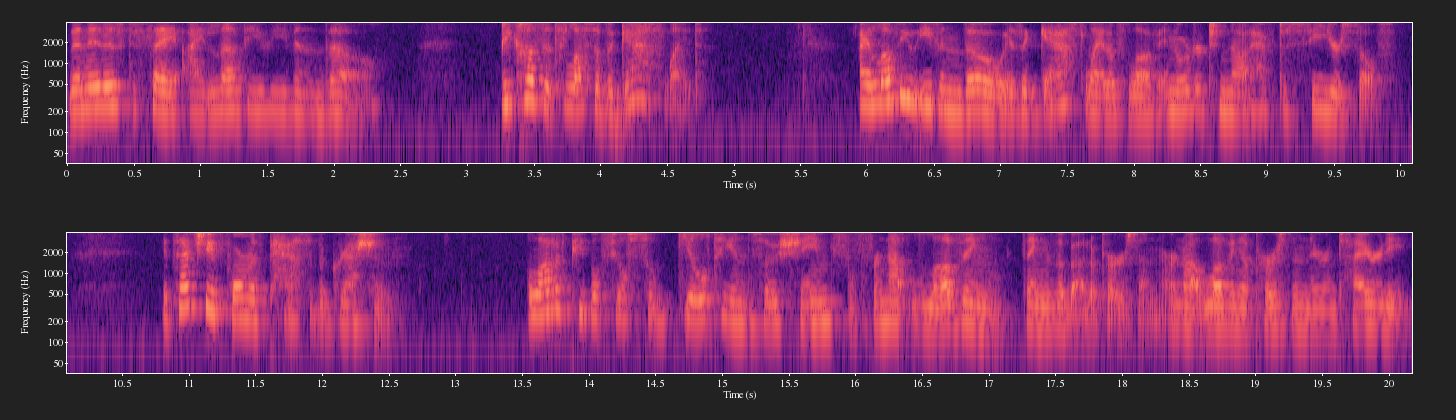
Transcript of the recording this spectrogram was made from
than it is to say, I love you even though because it's less of a gaslight. I love you even though is a gaslight of love in order to not have to see yourself. It's actually a form of passive aggression. A lot of people feel so guilty and so shameful for not loving things about a person or not loving a person in their entirety.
